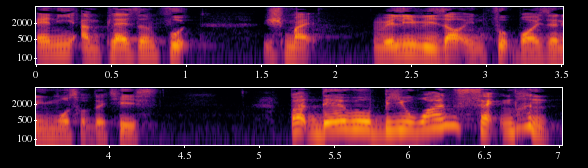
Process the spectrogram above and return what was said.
any unpleasant food, which might really result in food poisoning most of the case. But there will be one segment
